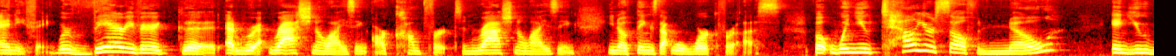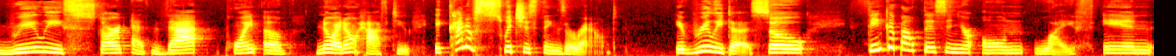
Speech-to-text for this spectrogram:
anything. We're very, very good at ra- rationalizing our comforts and rationalizing, you know, things that will work for us. But when you tell yourself no and you really start at that point of, no, I don't have to, it kind of switches things around. It really does. So think about this in your own life. And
